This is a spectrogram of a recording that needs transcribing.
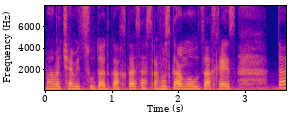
мама ჩემი ცუდად გახდა სასწრაფოს გამოუძახეს და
